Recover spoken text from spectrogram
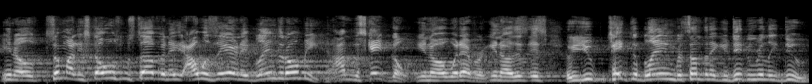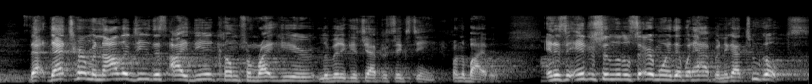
you know, somebody stole some stuff and they, I was there and they blamed it on me. I'm the scapegoat, you know, whatever. You know, this is, you take the blame for something that you didn't really do. That, that terminology, this idea comes from right here, Leviticus chapter 16 from the Bible. And it's an interesting little ceremony that would happen. They got two goats.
